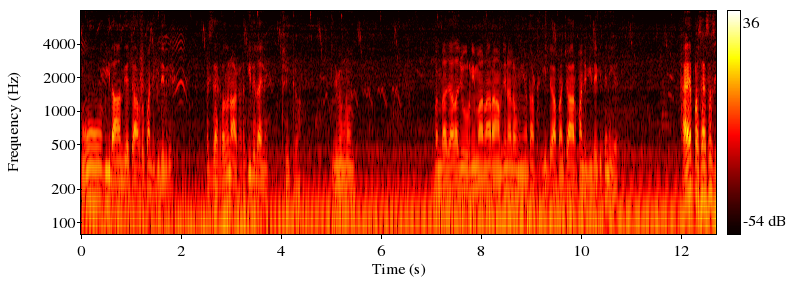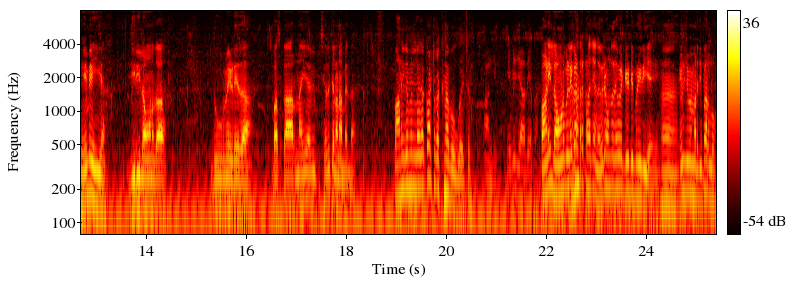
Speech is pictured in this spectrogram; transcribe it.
ਉਹ ਵੀ ਲਾਉਂਦੇ ਆ 4 ਤੋਂ 5 ਕਿੱਲੇ ਵੀਰੇ। ਅਸੀਂ ਤਾਂ ਕਰਾਂ ਉਹਨਾਂ 8-8 ਕਿੱਲੇ ਲਾਏ ਨੇ। ਠੀਕ ਆ। ਜਿਵੇਂ ਹੁਣ ਬੰਦਾ ਜ਼ਿਆਦਾ ਜ਼ੋਰ ਨਹੀਂ ਮਾਰਨਾ ਆਰਾਮ ਦੇ ਨਾਲ ਲਾਉਣੀ ਆ ਤਾਂ 8 ਕਿੱਲੇ ਆਪਣਾ 4-5 ਕਿੱਲੇ ਕਿਤੇ ਨਹੀਂ ਗਏ। ਹੈ ਪ੍ਰੋਸੈਸ ਸੇਮ ਇਹੀ ਆ। ਜੀਰੀ ਲਾਉਣ ਦਾ ਦੂਰ ਨੇੜੇ ਦਾ। ਬਸ ਕਾਰਨ ਇਹ ਆ ਵੀ ਪਿੱਛੇ ਤੋਂ ਚੱਲਣਾ ਪੈਂਦਾ। ਪਾਣੀ ਤਾਂ ਮੈਨੂੰ ਲੱਗਦਾ ਘੱਟ ਰੱਖਣਾ ਪਊਗਾ ਇਹ ਚ। ਹਾਂਜੀ ਇਹ ਵੀ ਜ਼ਿਆਦਾ ਆਪਾਂ ਪਾਣੀ। ਲਾਉਣ ਵੇਲੇ ਘੱਟ ਰੱਖਣਾ ਚਾਹੀਦਾ ਵੀਰੇ ਹੁਣ ਤਾਂ ਦੇਖੋ ਏਡੀ ਏਡੀ ਪਨੀਰੀ ਆ ਇਹ। ਹਾਂ। ਇਹਨੂੰ ਜਿਵੇਂ ਮਰਜ਼ੀ ਭਰ ਲਓ।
